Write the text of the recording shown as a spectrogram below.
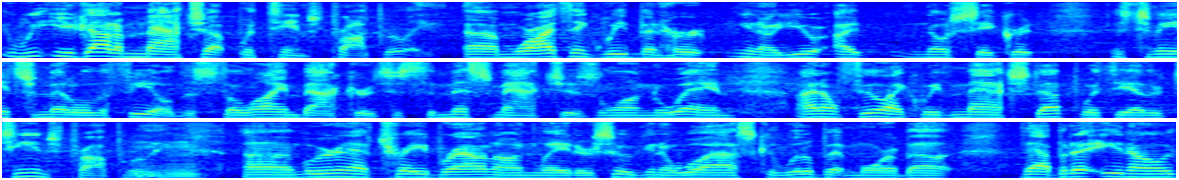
we, you got to match up with teams properly. Um, where I think we've been hurt, you know, you, I, no secret, is to me it's the middle of the field. It's the linebackers, it's the mismatches along the way, and I don't feel like we've matched up with the other teams properly. Um, we're going to have Tre Brown on later, so you know we'll ask a little bit more about that. But uh, you know,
